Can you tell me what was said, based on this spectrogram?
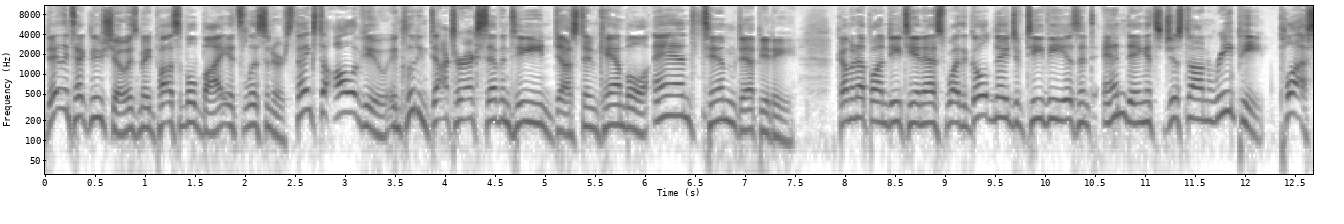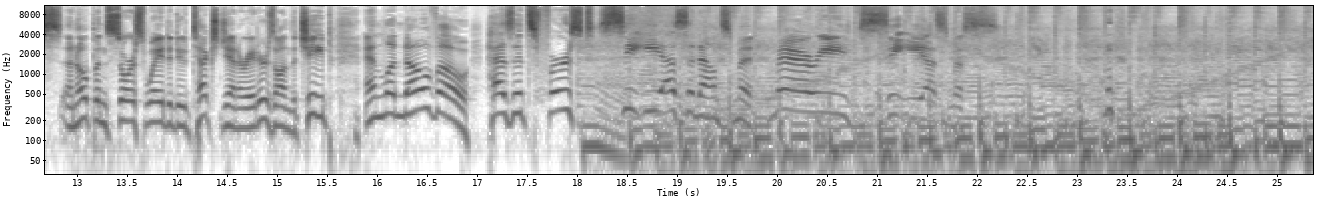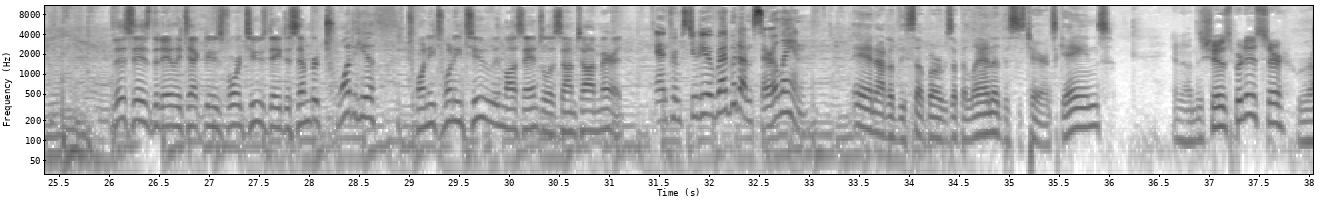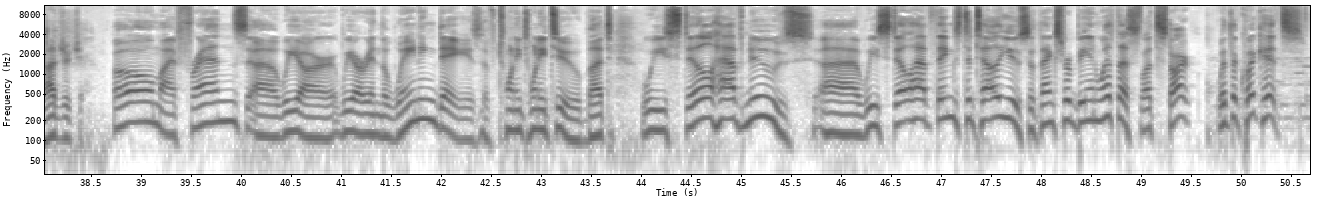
Daily Tech News Show is made possible by its listeners. Thanks to all of you, including Dr. X17, Dustin Campbell, and Tim Deputy. Coming up on DTNS, why the golden age of TV isn't ending, it's just on repeat. Plus, an open source way to do text generators on the cheap, and Lenovo has its first CES announcement. Merry CES Miss. This is the Daily Tech News for Tuesday, December 20th, 2022 in Los Angeles. I'm Tom Merritt. And from Studio Redwood, I'm Sarah Lane. And out of the suburbs of Atlanta, this is Terrence Gaines. And on the show's producer, Roger Chen. Oh, my friends, uh, we are we are in the waning days of 2022, but we still have news. Uh, we still have things to tell you. So thanks for being with us. Let's start with the quick hits.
